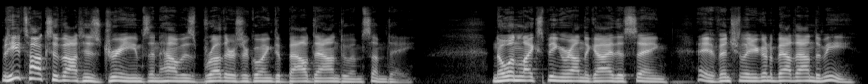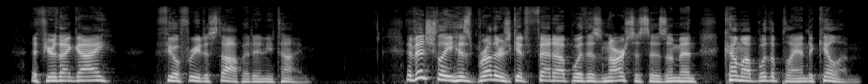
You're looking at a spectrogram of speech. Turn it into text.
But he talks about his dreams and how his brothers are going to bow down to him someday. No one likes being around the guy that's saying, Hey, eventually you're going to bow down to me. If you're that guy, feel free to stop at any time. Eventually, his brothers get fed up with his narcissism and come up with a plan to kill him.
